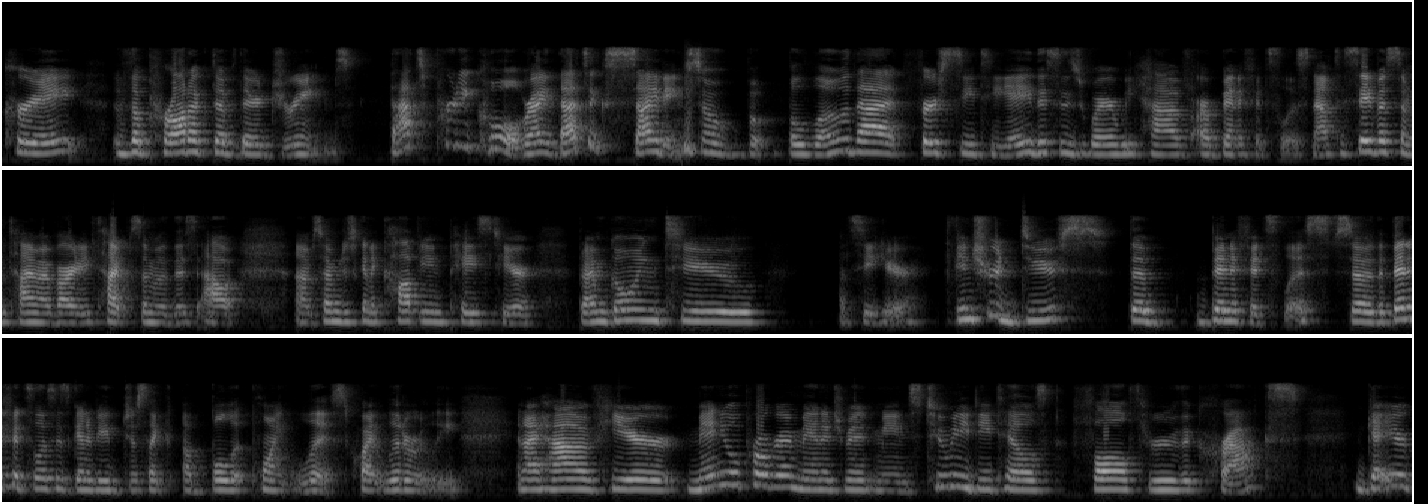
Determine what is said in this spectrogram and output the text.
create the product of their dreams. That's pretty cool, right? That's exciting. So b- below that first CTA, this is where we have our benefits list. Now to save us some time, I've already typed some of this out. Um, so I'm just gonna copy and paste here, but I'm going to, let's see here, introduce the benefits list. So the benefits list is going to be just like a bullet point list, quite literally. And I have here manual program management means too many details fall through the cracks. Get your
